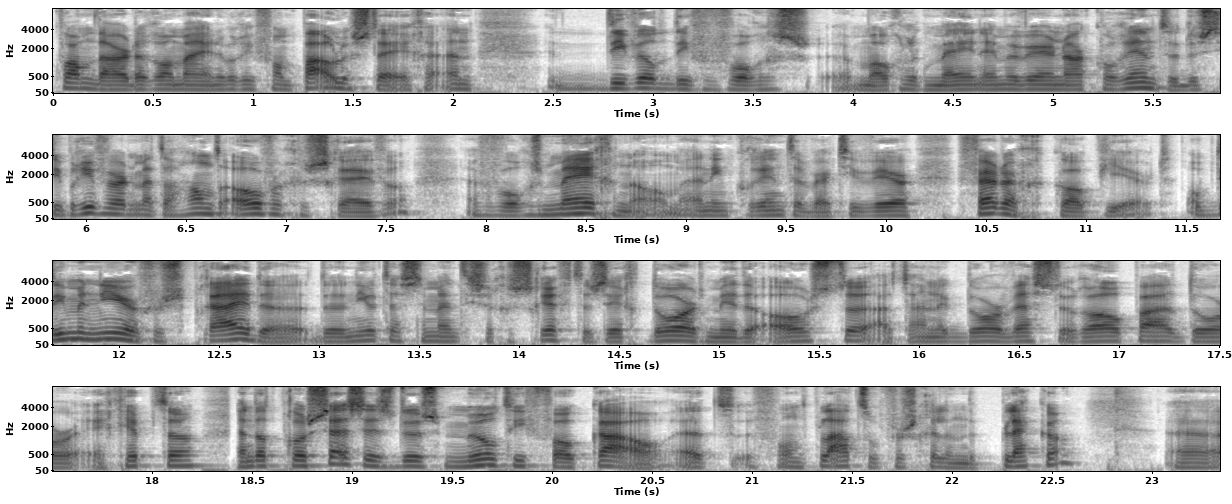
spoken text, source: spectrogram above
kwam daar de Romeinenbrief van Paulus tegen. En die wilde die vervolgens uh, mogelijk meenemen weer naar Korinthe. Dus die brief werd met de hand overgeschreven en vervolgens meegenomen. En in Korinthe werd die weer verder gekopieerd. Op die manier verspreidden de Nieuwtestamentische geschriften zich door het Midden-Oosten, uiteindelijk door West-Europa, door Egypte. En dat proces is dus multifocaal. Het vond plaats op verschillende plekken. Uh,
